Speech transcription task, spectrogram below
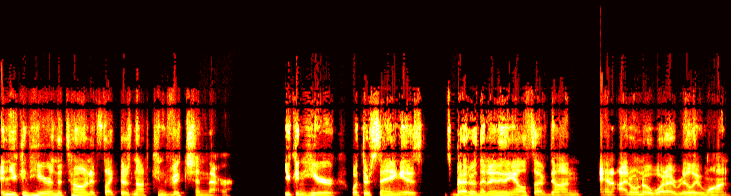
And you can hear in the tone, it's like there's not conviction there. You can hear what they're saying is, it's better than anything else I've done. And I don't know what I really want.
